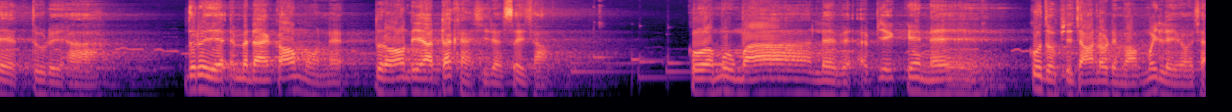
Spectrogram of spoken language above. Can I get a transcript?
တဲ့သူတွေဟာ သူတို့ရဲ့အမတန်ကောင်းမွန်တဲ့သူတော်ကောင်းတရားဓာတ်ခံရှိတဲ့စိတ်ကြောင့်ကိုယ်အမှုမှာလည်းပဲအပြစ်ကင်းတဲ့ကုသိုလ်ဖြစ်ကြောင်းလုပ်တယ်မှာမွေ့လျော်ကြ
